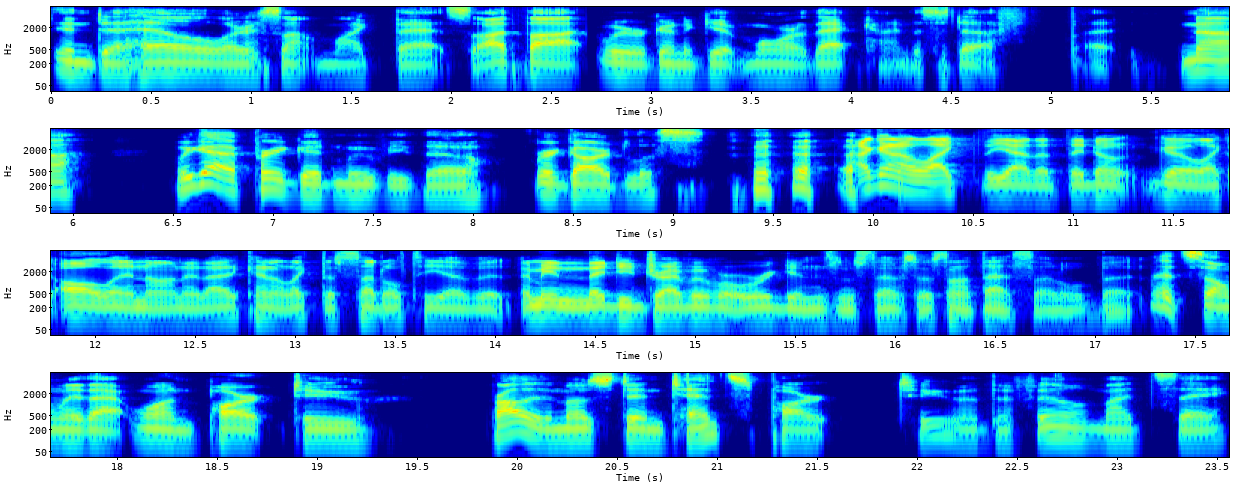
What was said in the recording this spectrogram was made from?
into hell or something like that. So I thought we were gonna get more of that kind of stuff. But nah, we got a pretty good movie though, regardless. I kind of like the yeah that they don't go like all in on it. I kind of like the subtlety of it. I mean, they do drive over organs and stuff, so it's not that subtle. But It's only that one part too. Probably the most intense part too of the film, I'd say.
